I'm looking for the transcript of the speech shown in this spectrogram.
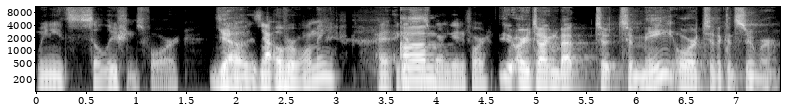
We need solutions for. Yeah, so is that overwhelming? I, I guess um, that's what I'm getting for. Are you talking about to to me or to the consumer?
